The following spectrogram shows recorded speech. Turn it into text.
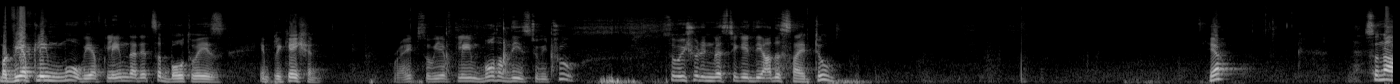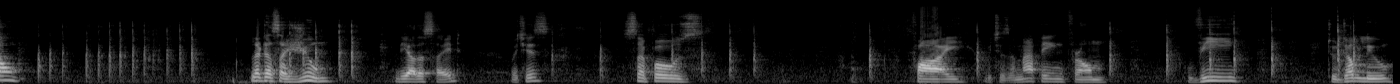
But we have claimed more, we have claimed that it's a both ways implication, right. So we have claimed both of these to be true. So we should investigate the other side too. Yeah. So now let us assume the other side which is suppose phi which is a mapping from V to W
